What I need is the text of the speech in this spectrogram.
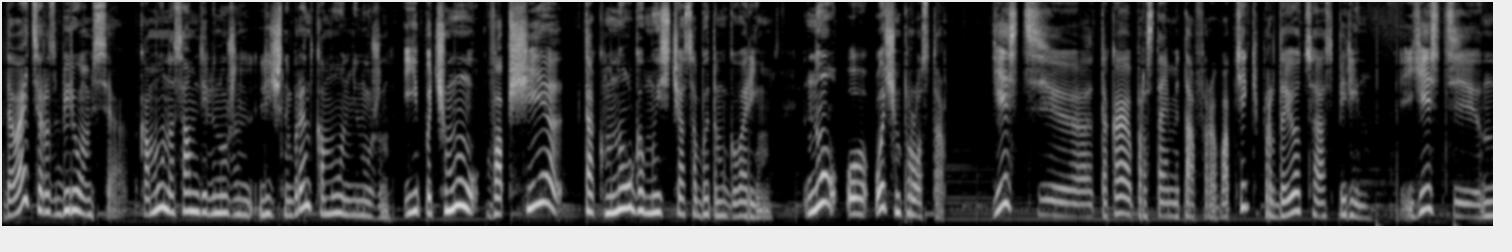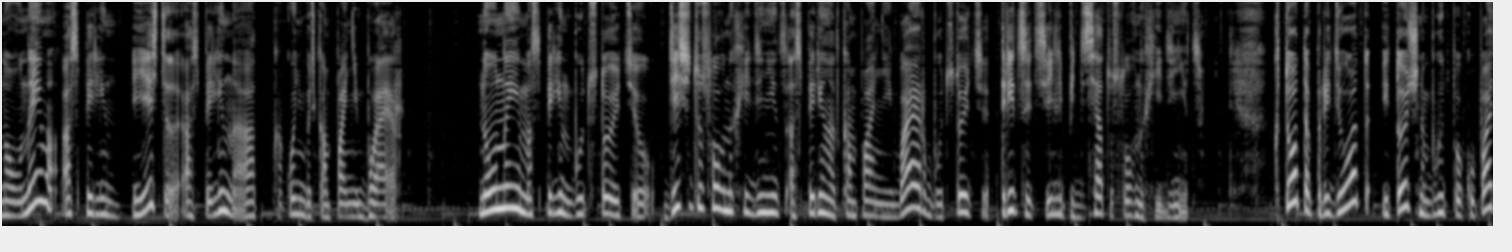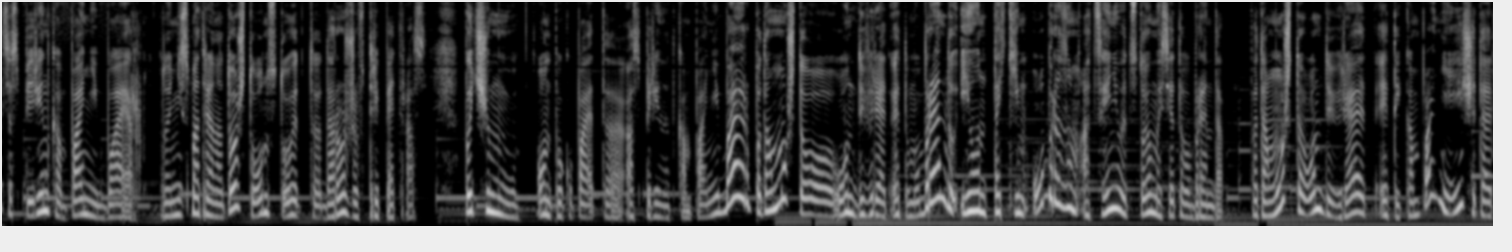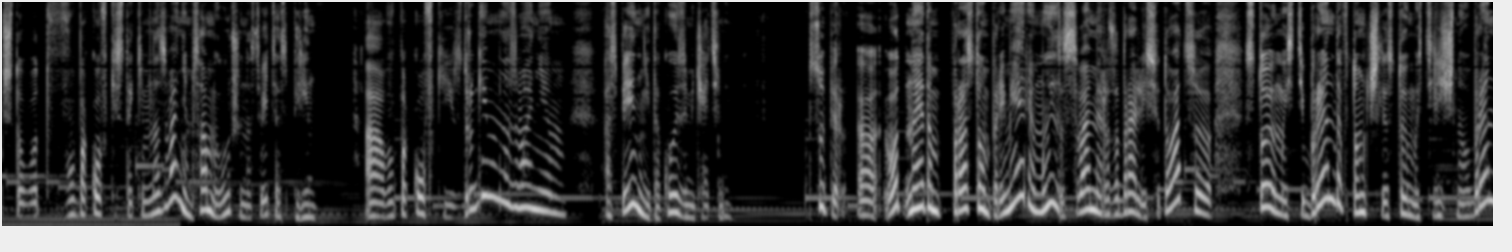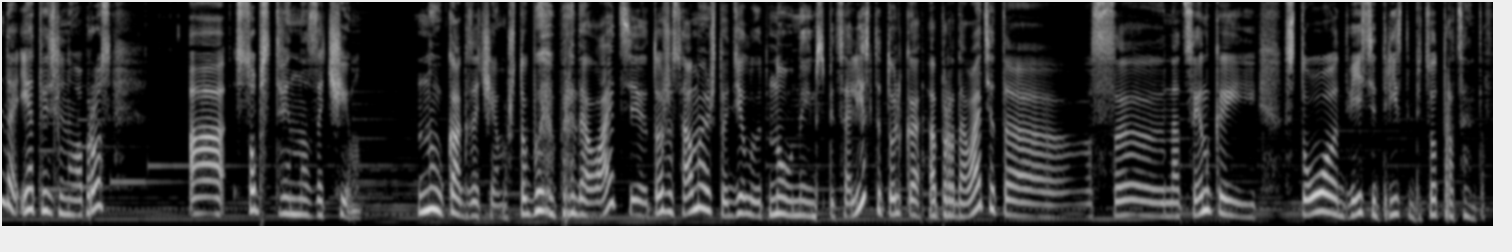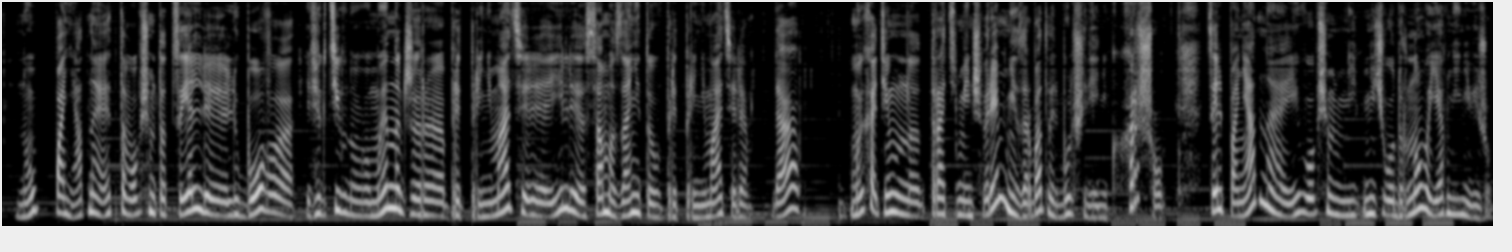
Давайте разберемся, кому на самом деле нужен личный бренд, кому он не нужен. И почему вообще так много мы сейчас об этом говорим. Ну, очень просто. Есть э, такая простая метафора. В аптеке продается аспирин. Есть э, no-name аспирин и есть аспирин от какой-нибудь компании Bayer. No-name аспирин будет стоить 10 условных единиц, аспирин от компании Bayer будет стоить 30 или 50 условных единиц. Кто-то придет и точно будет покупать аспирин компании Bayer, несмотря на то, что он стоит дороже в 3-5 раз. Почему он покупает э, аспирин от компании Bayer? Потому что он доверяет этому бренду, и он таким образом оценивает стоимость этого бренда. Потому что он доверяет этой компании и считает, что вот в упаковке с таким названием самый лучший на свете аспирин. А в упаковке с другим названием аспирин не такой замечательный. Супер. А, вот на этом простом примере мы с вами разобрали ситуацию стоимости бренда, в том числе стоимости личного бренда, и ответили на вопрос, а, собственно, зачем? Ну, как зачем? Чтобы продавать то же самое, что делают no-name специалисты, только продавать это с наценкой 100, 200, 300, 500 процентов. Ну, понятно, это, в общем-то, цель любого эффективного менеджера, предпринимателя или самозанятого предпринимателя, да, мы хотим тратить меньше времени и зарабатывать больше денег. Хорошо. Цель понятная, и, в общем, ничего дурного я в ней не вижу.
